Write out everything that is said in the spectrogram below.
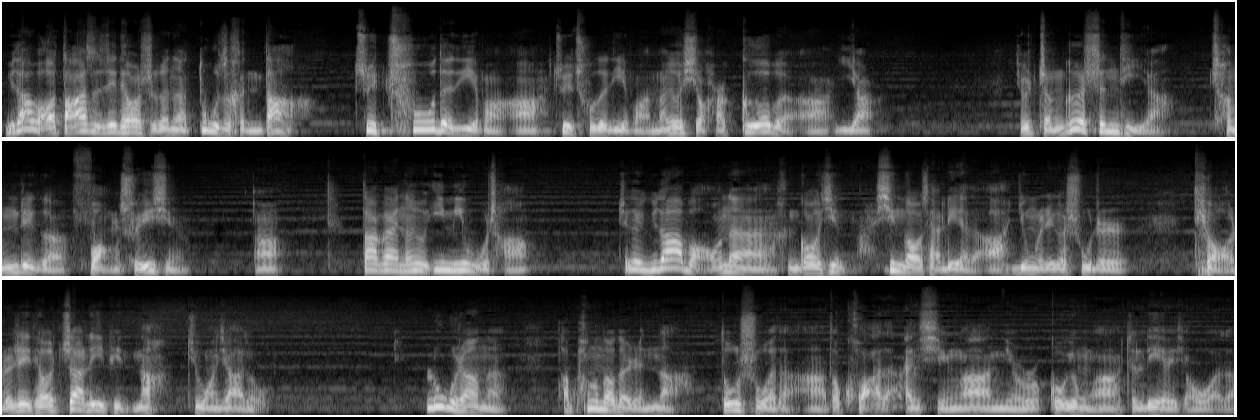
于大宝打死这条蛇呢，肚子很大，最粗的地方啊，最粗的地方能有小孩胳膊啊一样，就是整个身体呀呈这个纺锤形啊，大概能有一米五长。这个于大宝呢很高兴，兴高采烈的啊，用了这个树枝挑着这条战利品呐，就往家走。路上呢，他碰到的人呐，都说他啊，都夸他，俺行啊，牛够用啊，真厉害小伙子，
